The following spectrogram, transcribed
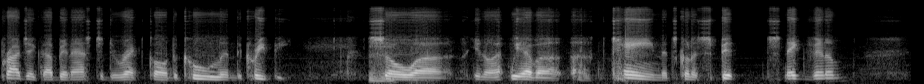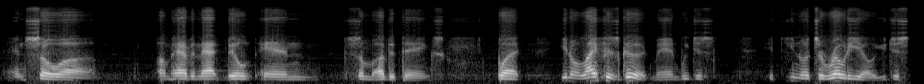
project I've been asked to direct called The Cool and the Creepy. Mm-hmm. So, uh, you know, we have a, a cane that's going to spit snake venom, and so uh, I'm having that built and some other things. But, you know, life is good, man. We just, it, you know, it's a rodeo. You just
